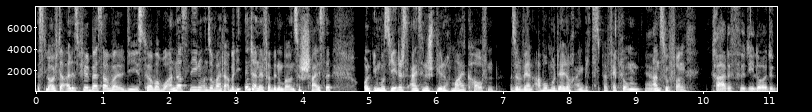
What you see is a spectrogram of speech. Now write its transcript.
es läuft ja alles viel besser, weil die Server woanders liegen und so weiter, aber die Internetverbindung bei uns ist scheiße und ich muss jedes einzelne Spiel nochmal kaufen. Also da wäre ein Abo-Modell doch eigentlich das Perfekte, um Ja. anzufangen. Gerade für die Leute,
